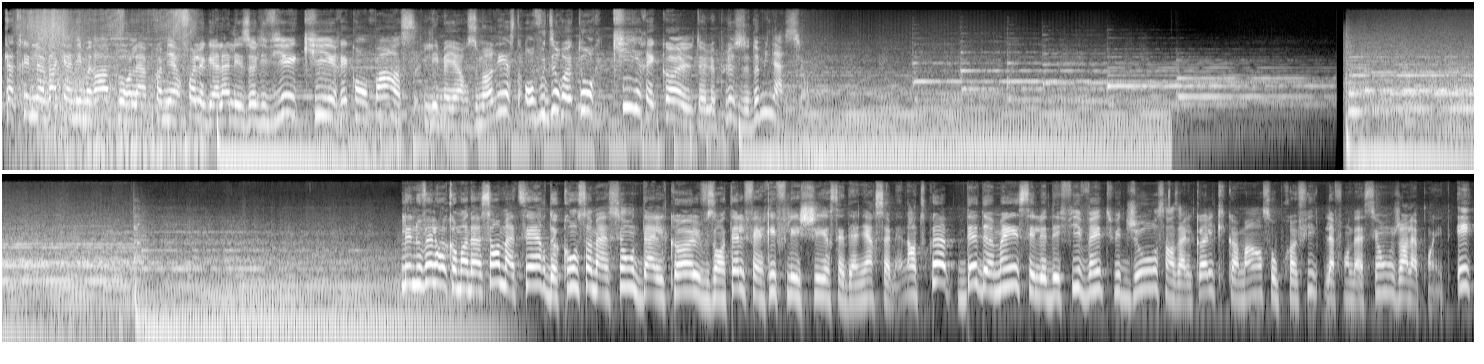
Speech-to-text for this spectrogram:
Catherine Levac animera pour la première fois le gala Les Oliviers qui récompense les meilleurs humoristes. On vous dit au retour qui récolte le plus de domination. Les nouvelles recommandations en matière de consommation d'alcool vous ont-elles fait réfléchir ces dernières semaines? En tout cas, dès demain, c'est le défi 28 jours sans alcool qui commence au profit de la Fondation Jean Lapointe. Et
